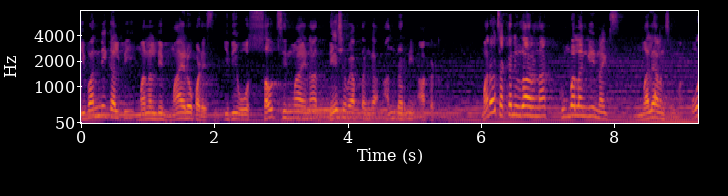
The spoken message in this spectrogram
ఇవన్నీ కలిపి మనల్ని మాయలో పడేసింది. ఇది ఓ సౌత్ సినిమా అయినా దేశవ్యాప్తంగా అందరినీ ఆకట్టుకుంది. మరో చక్కని ఉదాహరణ కుంభలంగి నైట్స్ మలయాళం సినిమా. ఓ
